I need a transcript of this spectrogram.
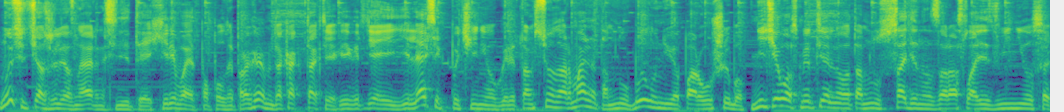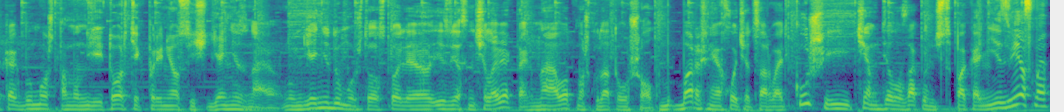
Ну, сейчас Железная Армия сидит и охеревает по полной программе. Да как так? Я, говорит, я ей лясик починил. Говорит, там все нормально. Там, ну, был у нее пару ушибов. Ничего смертельного. Там, ну, ссадина заросла, извинился. Как бы, может, там он ей тортик принес еще. Я не знаю. Ну, я не думаю, что столь э, известный человек так на вот, может, куда-то ушел. Барышня хочет сорвать куш. И чем дело закончится, пока неизвестно.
